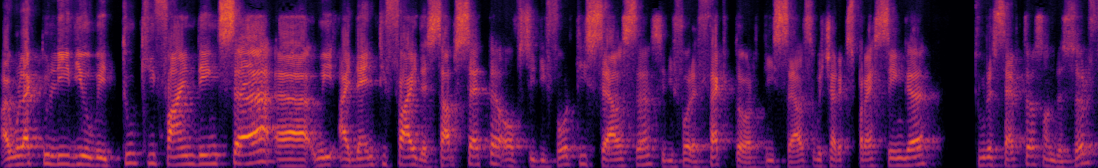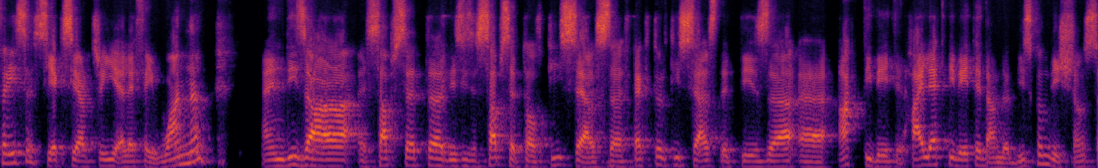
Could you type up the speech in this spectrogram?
I would like to leave you with two key findings. Uh, uh, we identified a subset of CD4 T cells, uh, CD4 effector T cells, which are expressing uh, two receptors on the surface, CXCR3, LFA1. And these are a subset, uh, this is a subset of T cells, effector T cells that is activated, highly activated under these conditions.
